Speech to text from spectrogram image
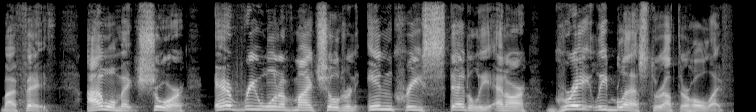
by faith, I will make sure every one of my children increase steadily and are greatly blessed throughout their whole life.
